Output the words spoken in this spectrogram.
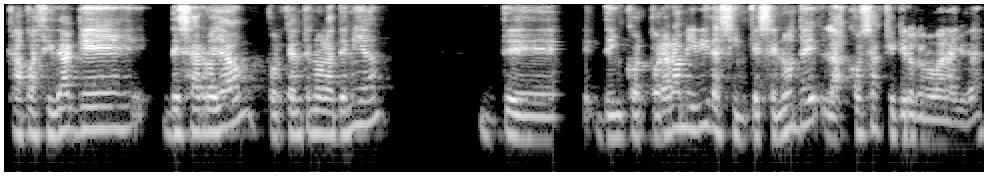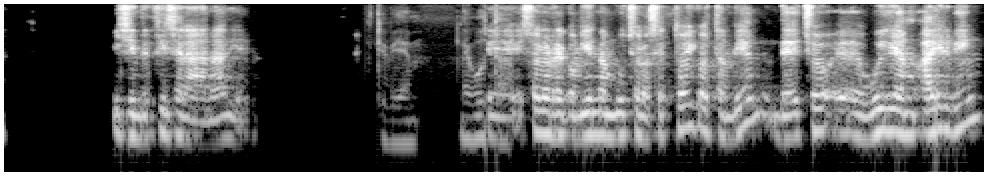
capacidad que he desarrollado, porque antes no la tenía, de, de, incorporar a mi vida sin que se note las cosas que creo que me van a ayudar y sin decírsela a nadie. Qué bien, me gusta. Eh, eso lo recomiendan mucho los estoicos también. De hecho, eh, William Irving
